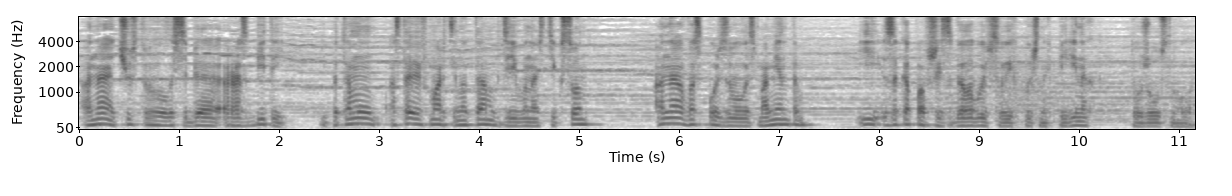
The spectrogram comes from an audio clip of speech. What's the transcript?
она чувствовала себя разбитой, и потому, оставив Мартина там, где его настиг сон, она воспользовалась моментом и, закопавшись с головой в своих пышных перинах, тоже уснула.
